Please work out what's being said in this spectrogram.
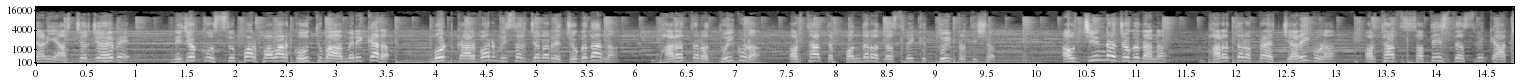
ଜାଣି ଆଶ୍ଚର୍ଯ୍ୟ ହେବେ ନିଜକୁ ସୁପର ପାୱାର କହୁଥିବା ଆମେରିକାର ମୋଟ କାର୍ବନ ବିସର୍ଜନରେ ଯୋଗଦାନ ଭାରତର ଦୁଇ ଗୁଣ ଅର୍ଥାତ୍ ପନ୍ଦର ଦଶମିକ ଦୁଇ ପ୍ରତିଶତ ଆଉ ଚୀନର ଯୋଗଦାନ ଭାରତର ପ୍ରାୟ ଚାରି ଗୁଣ ଅର୍ଥାତ୍ ସତେଇଶ ଦଶମିକ ଆଠ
